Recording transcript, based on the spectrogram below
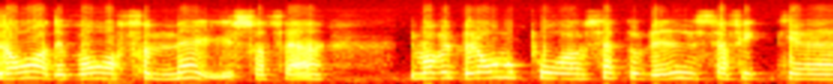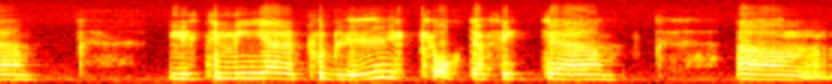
bra det var för mig så att säga. Det var väl bra på sätt och vis. Jag fick eh, lite mer publik och jag fick eh, um,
